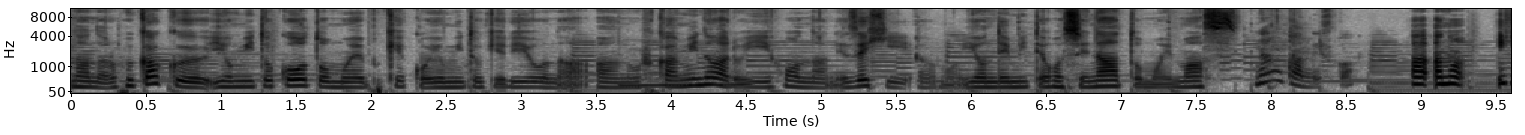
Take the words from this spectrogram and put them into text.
なんだろう深く読み解こうと思えば結構読み解けるようなあうん。の深みのあるいい本なんでぜひあの読んでみてほしいなと思います。何巻ですか？ああのい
